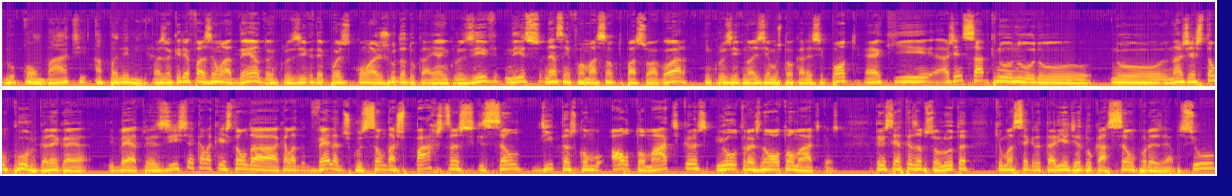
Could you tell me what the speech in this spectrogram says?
no combate à pandemia. Mas eu queria fazer um adendo, inclusive depois com a ajuda do Caian, inclusive, nisso, nessa informação que tu passou agora, inclusive nós íamos tocar nesse ponto, é que a gente sabe que no, no, no, no na gestão pública, né, Caian e Beto, existe aquela questão da aquela velha discussão das pastas que são ditas como automáticas e outras não automáticas tenho certeza absoluta que uma secretaria de educação, por exemplo, se o,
